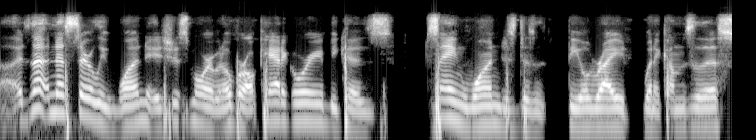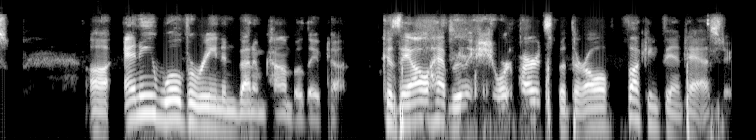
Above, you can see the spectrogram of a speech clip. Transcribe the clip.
Uh, it's not necessarily one. It's just more of an overall category because saying one just doesn't feel right when it comes to this. Uh, any Wolverine and Venom combo they've done because they all have really short parts, but they're all fucking fantastic.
